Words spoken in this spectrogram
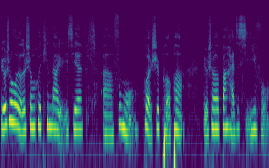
比如说我有的时候会听到有一些呃父母或者是婆婆，比如说帮孩子洗衣服。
